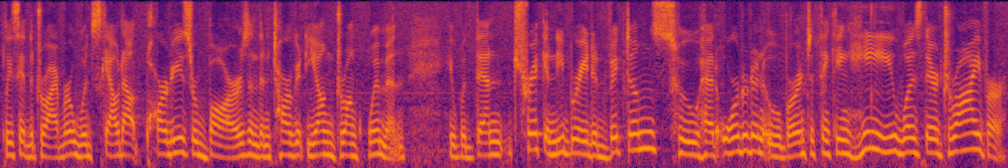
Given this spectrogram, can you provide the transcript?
Police say the driver would scout out parties or bars and then target young drunk women. He would then trick inebriated victims who had ordered an Uber into thinking he was their driver.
